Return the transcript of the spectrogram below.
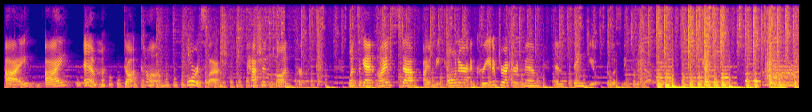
I I M dot com forward slash passion on purpose. Once again, I'm Steph. I am the owner and creative director at Viim, and thank you for listening to the show.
